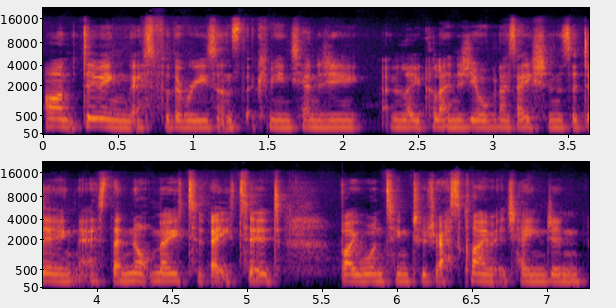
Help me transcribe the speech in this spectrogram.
aren't doing this for the reasons that community energy and local energy organisations are doing this. They're not motivated by wanting to address climate change and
